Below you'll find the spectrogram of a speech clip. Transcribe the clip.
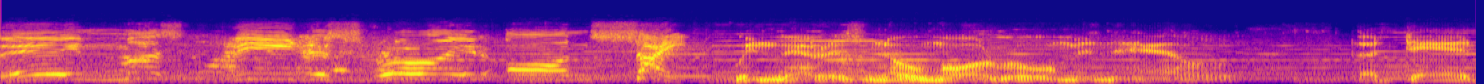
They must be destroyed on sight. When there is no more room in hell, the dead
